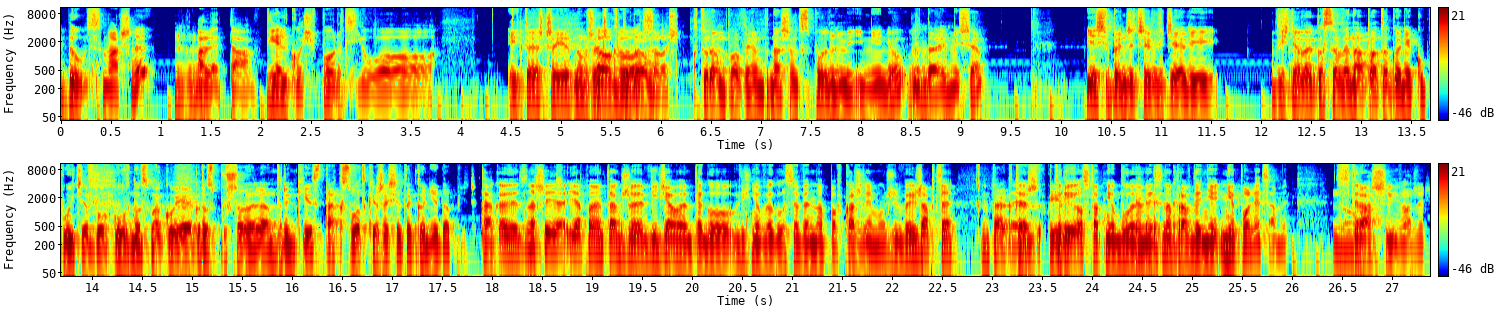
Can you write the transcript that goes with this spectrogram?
był smaczny, mhm. ale ta wielkość porcji, ło. I to jeszcze jedną rzecz, którą, którą powiem w naszym wspólnym imieniu, mhm. wydaje mi się. Jeśli będziecie widzieli wiśniowego Sevenapa, to go nie kupujcie, bo gówno smakuje jak rozpuszczone landrynki. Jest tak słodkie, że się tego nie da pić. Tak, e, znaczy ja, ja powiem tak, że widziałem tego wiśniowego Sevenapa w każdej możliwej żabce. Tak, e, też. W której I... ostatnio byłem, więc naprawdę nie, nie polecamy. No. Straszliwa rzecz.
